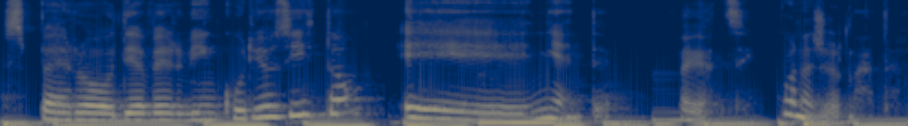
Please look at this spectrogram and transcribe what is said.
Spero di avervi incuriosito e niente, ragazzi, buona giornata.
